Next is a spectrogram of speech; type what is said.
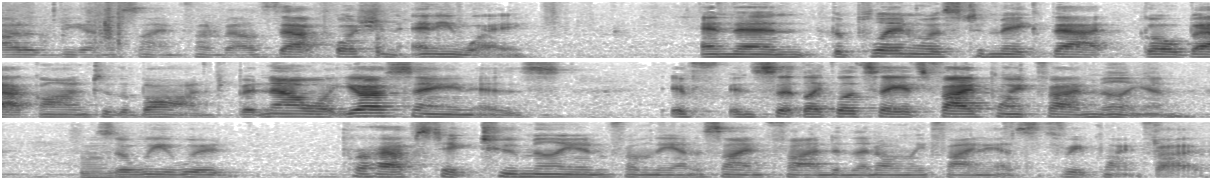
out of the unassigned fund balance, that portion anyway. And then the plan was to make that go back onto the bond, but now what you're saying is, if, instead, like, let's say it's five point five million, hmm. so we would perhaps take two million from the unassigned fund and then only finance the three point five.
